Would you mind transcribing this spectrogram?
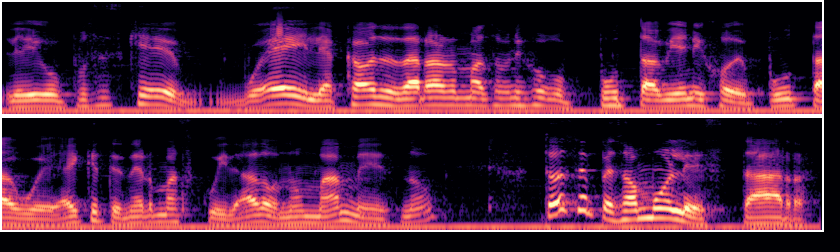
Le digo, pues es que, güey, le acabas de dar armas a un hijo puta, bien hijo de puta, güey. Hay que tener más cuidado, no mames, ¿no? Entonces empezó a molestar.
